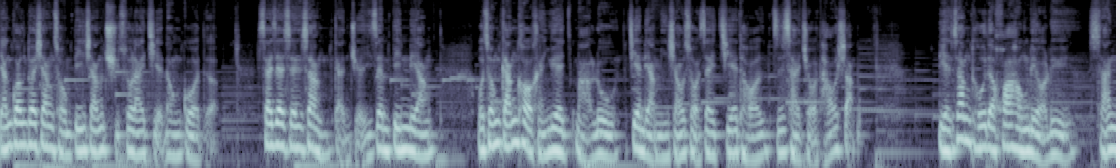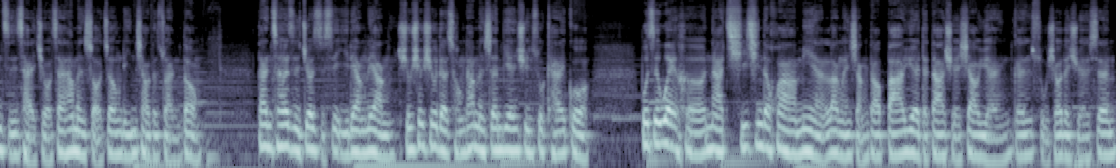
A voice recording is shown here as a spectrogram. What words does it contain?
阳光都像从冰箱取出来解冻过的，晒在身上感觉一阵冰凉。我从港口横越马路，见两名小丑在街头掷彩球讨赏。脸上涂的花红柳绿，三指彩球在他们手中灵巧的转动，但车子就只是一辆辆咻咻咻的从他们身边迅速开过。不知为何，那凄清的画面让人想到八月的大学校园跟暑休的学生。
